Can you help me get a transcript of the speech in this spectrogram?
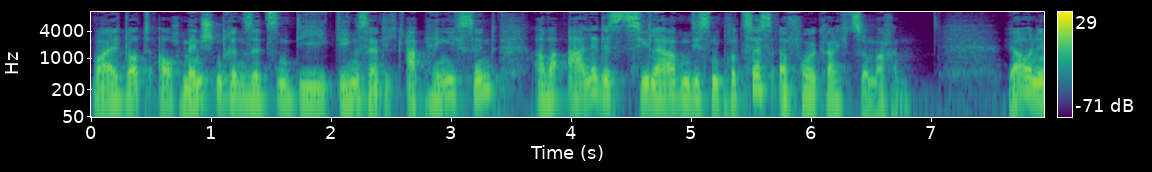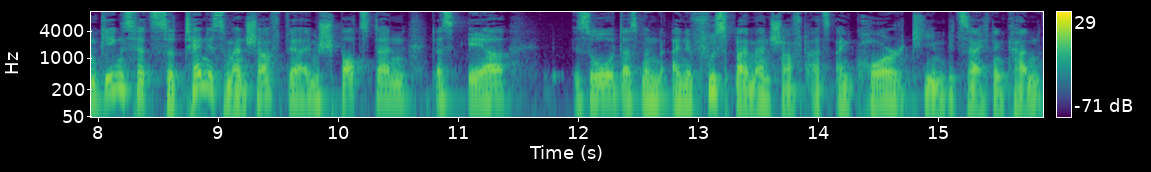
weil dort auch Menschen drin sitzen, die gegenseitig abhängig sind, aber alle das Ziel haben, diesen Prozess erfolgreich zu machen. Ja, und im Gegensatz zur Tennismannschaft wäre im Sport dann das eher so, dass man eine Fußballmannschaft als ein Core-Team bezeichnen kann,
